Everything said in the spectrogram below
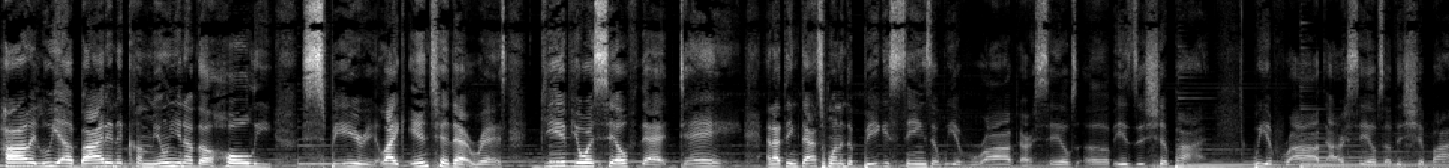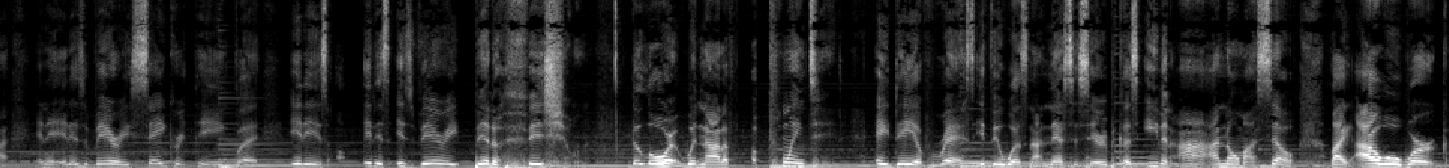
Hallelujah. Abide in the communion of the Holy Spirit. Like enter that rest. Give yourself that day. And I think that's one of the biggest things that we have robbed ourselves of is the Shabbat. We have robbed ourselves of the Shabbat. And it, it is a very sacred thing, but it is it is is very beneficial. The Lord would not have appointed a day of rest if it was not necessary because even I I know myself like I will work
